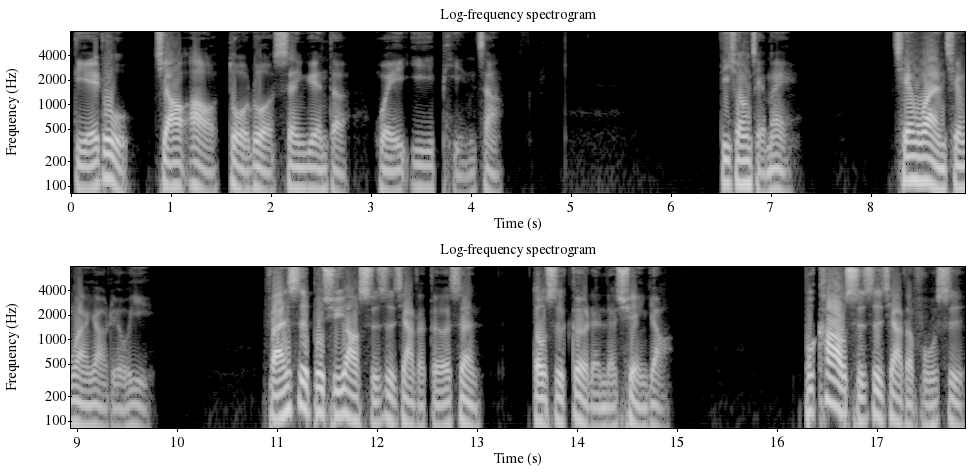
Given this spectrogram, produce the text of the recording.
跌入骄傲堕落深渊的唯一屏障。弟兄姐妹，千万千万要留意，凡是不需要十字架的得胜，都是个人的炫耀。不靠十字架的服饰。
